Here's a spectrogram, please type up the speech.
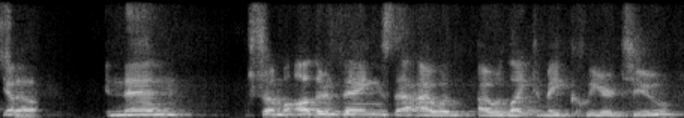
Yep. So, and then some other things that I would I would like to make clear too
